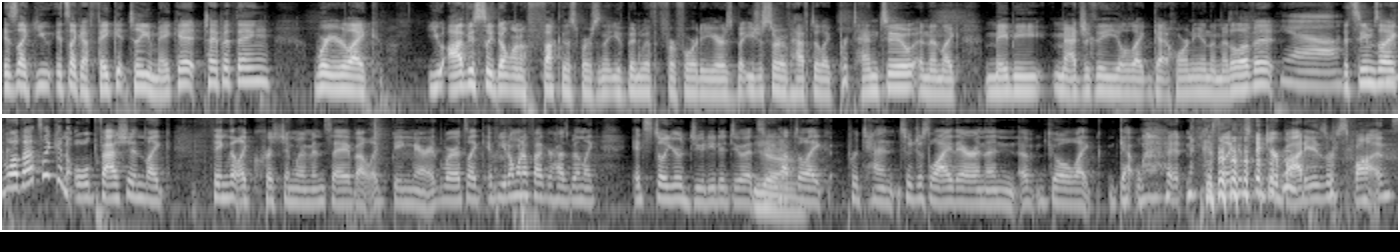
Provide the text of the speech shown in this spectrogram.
is like you. It's like a fake it till you make it type of thing, where you're like. You obviously don't want to fuck this person that you've been with for 40 years, but you just sort of have to like pretend to, and then like maybe magically you'll like get horny in the middle of it. Yeah. It seems like Well, that's like an old fashioned like thing that like Christian women say about like being married, where it's like if you don't want to fuck your husband, like it's still your duty to do it. So you have to like pretend to just lie there, and then uh, you'll like get wet because like it's like your body's response.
